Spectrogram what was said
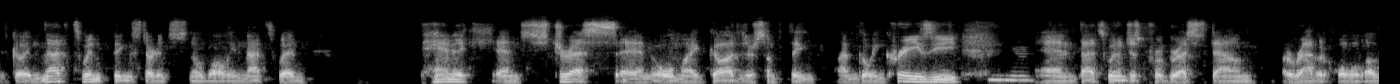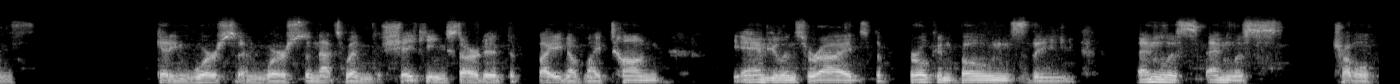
is going? And that's when things started snowballing. That's when panic and stress and oh my God, there's something, I'm going crazy. Mm-hmm. And that's when it just progressed down a rabbit hole of getting worse and worse. And that's when the shaking started, the biting of my tongue, the ambulance rides, the broken bones, the endless, endless trouble.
